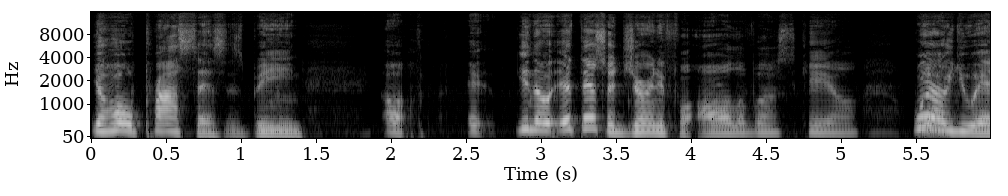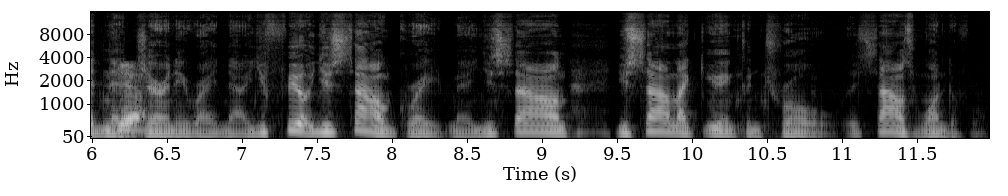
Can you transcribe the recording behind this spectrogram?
your whole process is being, oh, it, you know, it, that's a journey for all of us, Kel. Where yeah. are you at in that yeah. journey right now? You feel you sound great, man. You sound you sound like you're in control. It sounds wonderful.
